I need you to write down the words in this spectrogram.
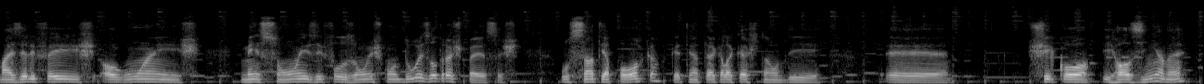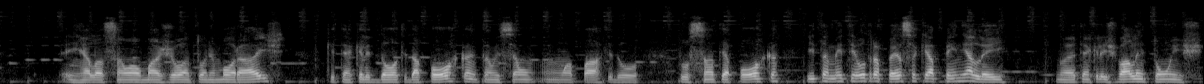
mas ele fez algumas menções e fusões com duas outras peças. O Santo e a Porca, que tem até aquela questão de é, e Rosinha, né? Em relação ao Major Antônio Moraes, que tem aquele dote da porca, então isso é um, uma parte do, do Santo e a Porca. E também tem outra peça que é a Pena e a Lei. Não é? Tem aqueles valentões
